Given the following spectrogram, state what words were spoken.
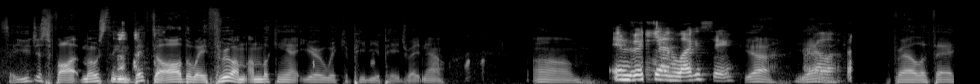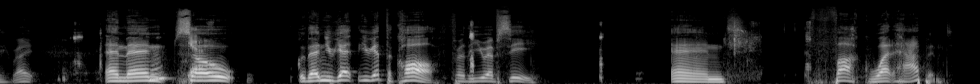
So you just fought mostly Invicta all the way through. I'm, I'm looking at your Wikipedia page right now. Um, Invicta and Legacy. Yeah, yeah, for LFA, for LFA right? And then mm-hmm. so yes. then you get you get the call for the UFC, and fuck, what happened?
